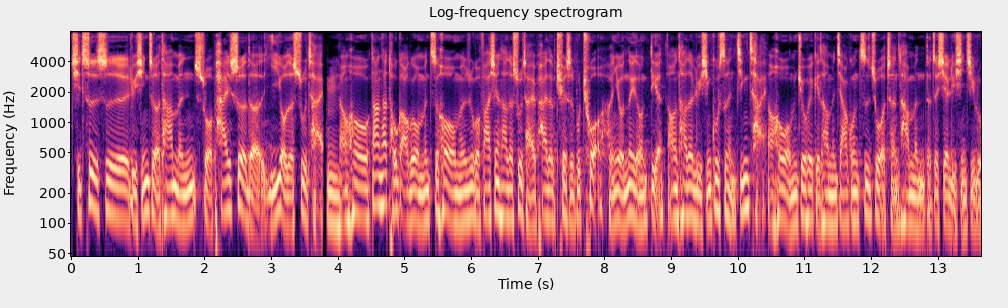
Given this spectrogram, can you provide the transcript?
其次是旅行者他们所拍摄的已有的素材，嗯然后当然他投稿给我们之后，我们如果发现他的素材拍的确实不错，很有内容点，然后他的旅行故事很精彩，然后我们就会给他们加工制作成他们的这些旅行记录。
